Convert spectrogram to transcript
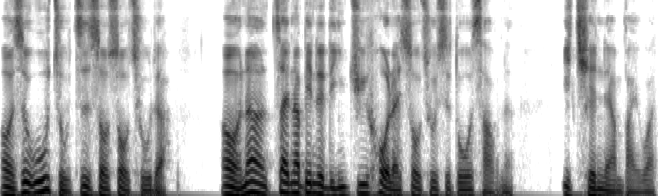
哦，是屋主自售售出的哦。那在那边的邻居后来售出是多少呢？一千两百万。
